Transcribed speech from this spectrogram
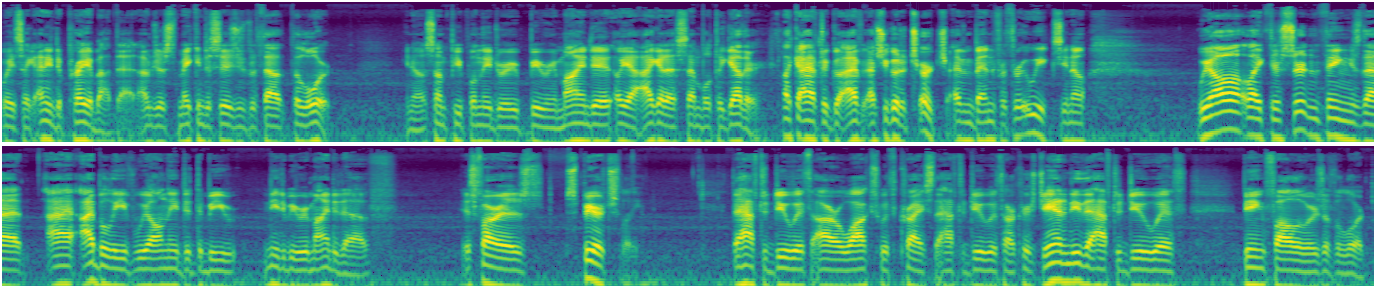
wait, it's like I need to pray about that. I'm just making decisions without the Lord. You know, some people need to be reminded, oh yeah, I got to assemble together. Like I have to go, I, have, I should go to church. I haven't been for three weeks, you know. We all, like, there's certain things that I, I believe we all needed to be, need to be reminded of as far as spiritually that have to do with our walks with Christ, that have to do with our Christianity, that have to do with being followers of the Lord.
